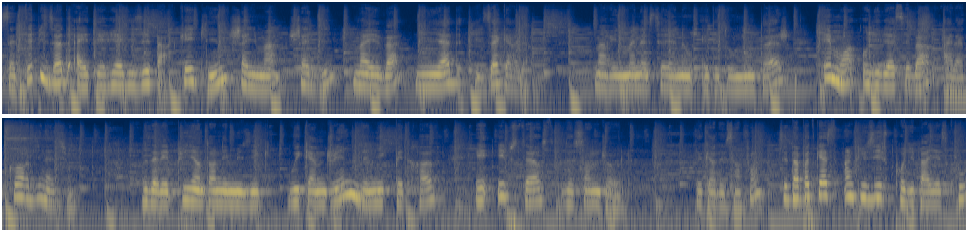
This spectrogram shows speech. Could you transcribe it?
Cet épisode a été réalisé par Caitlin, Shaima, Shadi, Maeva, Niad et Zagaria. Marine Manastiriano était au montage et moi, Olivia Sebar, à la coordination. Vous avez pu y entendre les musiques Weekend Dream de Nick Petrov et Hipsters de Sandrol. Le cœur de Saint-Fond, c'est un podcast inclusif produit par Yescrew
